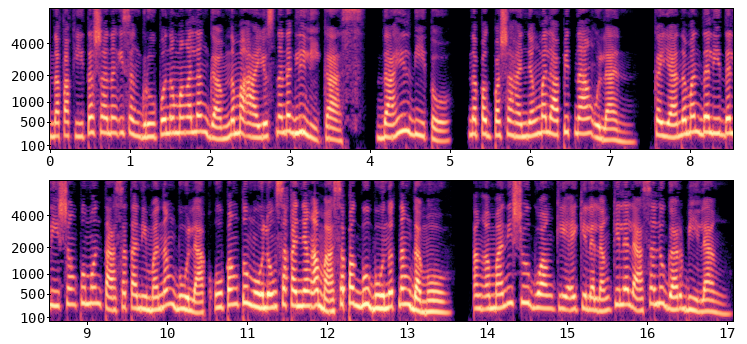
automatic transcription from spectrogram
nakakita siya ng isang grupo ng mga langgam na maayos na naglilikas. Dahil dito, napagpasyahan niyang malapit na ang ulan. Kaya naman dali-dali siyang pumunta sa taniman ng bulak upang tumulong sa kanyang ama sa pagbubunot ng damo. Ang ama ni Xu Guangqi ay kilalang kilala sa lugar bilang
